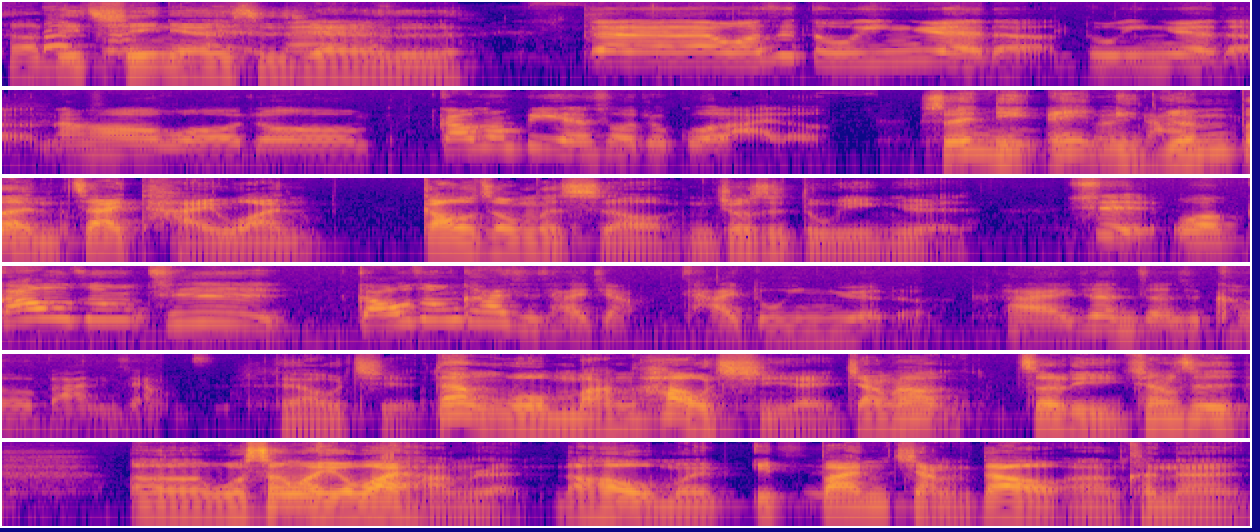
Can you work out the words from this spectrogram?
然后第七年的时间了，是不是？对对对，我是读音乐的，读音乐的，然后我就高中毕业的时候就过来了。所以你，哎、欸，你原本在台湾高中的时候，你就是读音乐的？是我高中，其实高中开始才讲，才读音乐的，才认真是科班这样子。了解，但我蛮好奇诶，讲到这里，像是呃，我身为一个外行人，然后我们一般讲到呃，可能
